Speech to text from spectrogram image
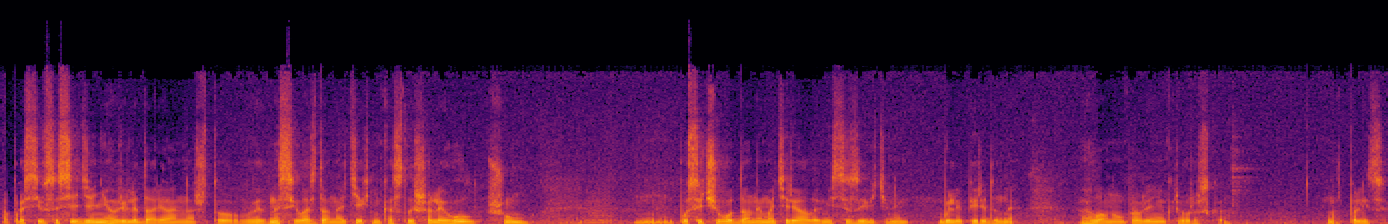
опросив соседей, они говорили, да, реально, что выносилась данная техника, слышали гул, шум. М, После чего данные материалы вместе с заявителем были переданы Главному управлению Криворожского над полицией.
